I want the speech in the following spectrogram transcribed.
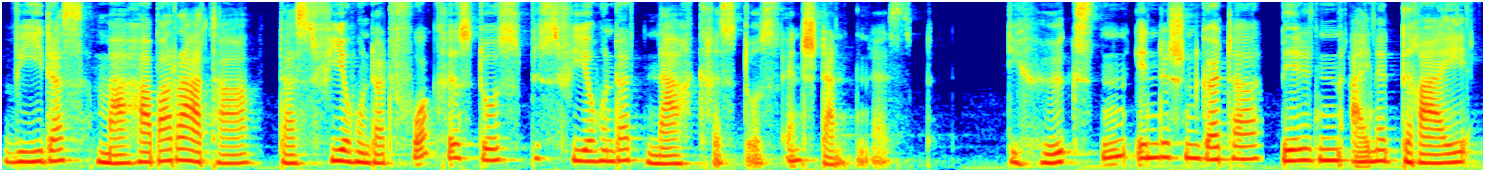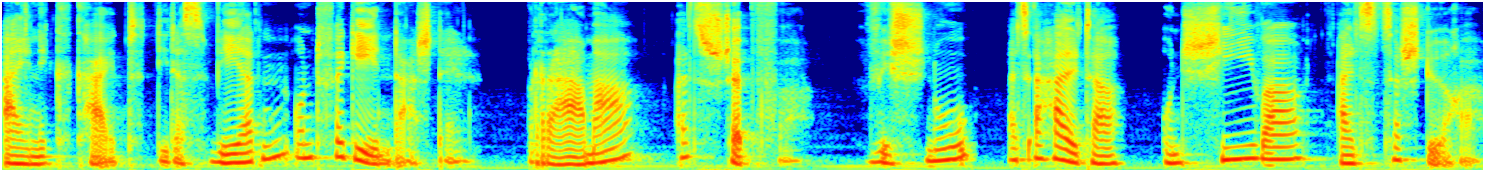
wie das Mahabharata, das 400 vor Christus bis 400 nach Christus entstanden ist. Die höchsten indischen Götter bilden eine Dreieinigkeit, die das Werden und Vergehen darstellen. Brahma als Schöpfer, Vishnu als Erhalter und Shiva als Zerstörer.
